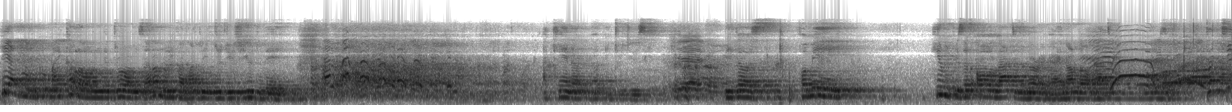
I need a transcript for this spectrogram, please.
he has my, my color on the drums. I don't know if I'm going to introduce you today. I cannot not introduce him. Yes. Because for me, he represents all Latin America, and I love Latin American music.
